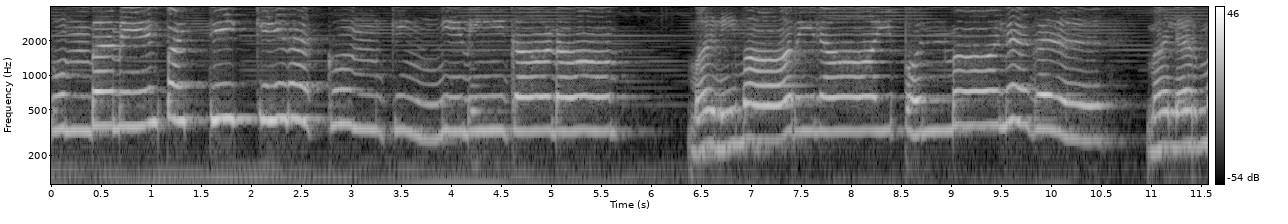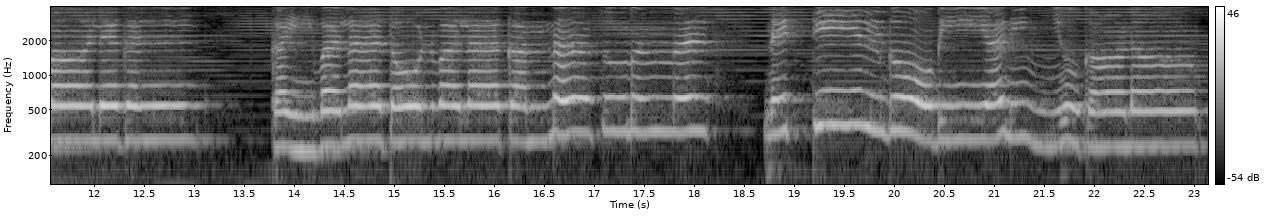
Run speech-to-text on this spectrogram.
കുംഭമേൽ പറ്റിക്കിടക്കും കാണാം. മണിമാറിലായി പൊന്മാലകൾ മലർമാലകൾ. കൈവള തോൾവള കർണ സുമങ്ങൾ നെറ്റിയിൽ ഗോപി അണിഞ്ഞു കാണാം.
